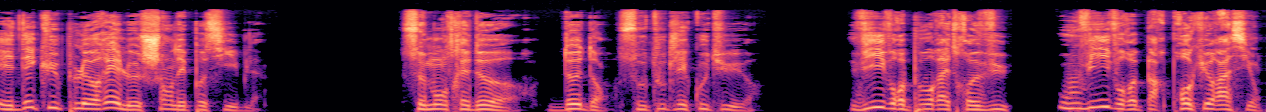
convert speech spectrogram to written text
et décupleraient le champ des possibles. Se montrer dehors, dedans, sous toutes les coutures, vivre pour être vu, ou vivre par procuration.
